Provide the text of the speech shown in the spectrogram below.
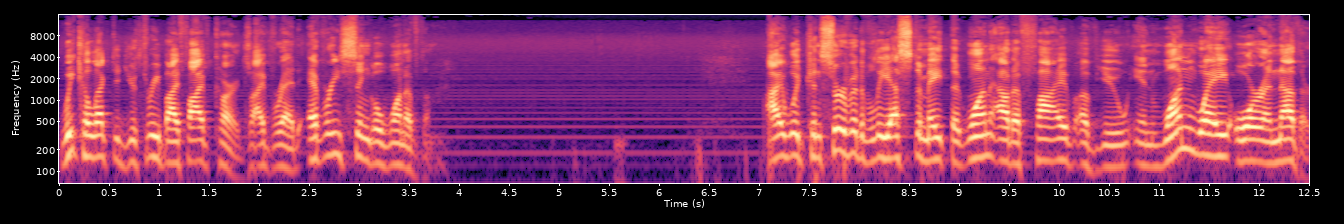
We collected your three by five cards. I've read every single one of them. I would conservatively estimate that one out of five of you, in one way or another,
